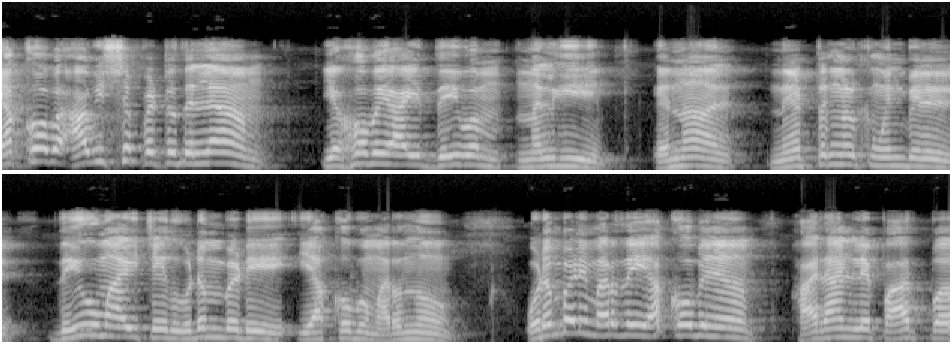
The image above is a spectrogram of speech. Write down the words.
യാക്കോബ് ആവശ്യപ്പെട്ടതെല്ലാം യഹോവയായി ദൈവം നൽകി. എന്നാൽ നേട്ടങ്ങൾക്ക് മുൻപിൽ ദൈവമായി ചെയ്ത ഉടമ്പടി യാക്കോബ് മറന്നു. ഉടമ്പടി മറന്ന യാക്കോബിന് ഹരാനിലെ പാർപ്പ്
